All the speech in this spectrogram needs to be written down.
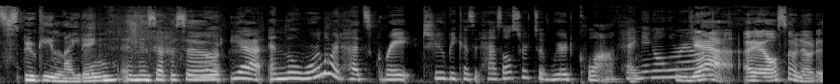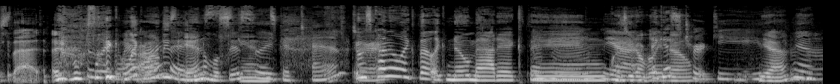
spooky lighting in this episode. yeah, and the warlord hut's great too because it has all sorts of weird cloth hanging all around. Yeah, I also noticed that. It was like, like, what are these animal Is this skins? like a tent? it was kind of like that, like nomadic thing because yeah. you don't really I guess know. turkey. Yeah, yeah.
